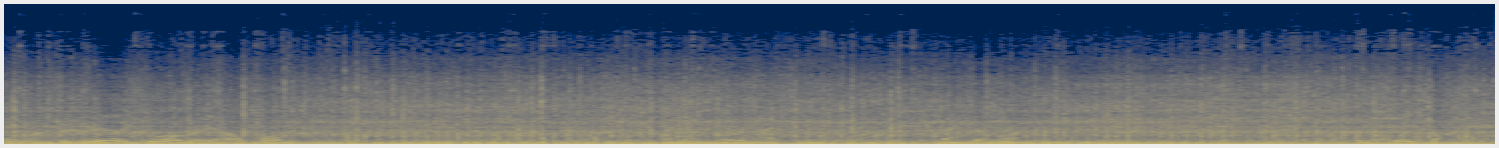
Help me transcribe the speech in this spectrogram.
Everyone's been really cool, very helpful. That's really nice. Thanks everyone. Appreciate you.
